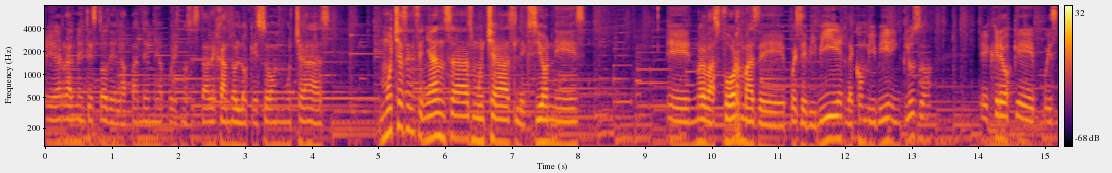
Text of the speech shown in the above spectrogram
Eh, realmente esto de la pandemia pues nos está dejando lo que son muchas muchas enseñanzas, muchas lecciones, eh, nuevas formas de pues de vivir, de convivir incluso. Eh, creo que pues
